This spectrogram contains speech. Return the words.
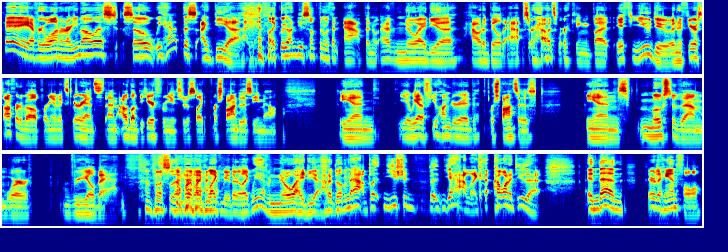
hey, everyone on our email list. So we had this idea, like we want to do something with an app, and I have no idea how to build apps or how it's working. But if you do, and if you're a software developer and you have experience, then I would love to hear from you. So just like respond to this email. And yeah, we had a few hundred responses and most of them were real bad. most of them were like like me. They're like, we have no idea how to build an app, but you should. But yeah, like I want to do that. And then there's a handful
